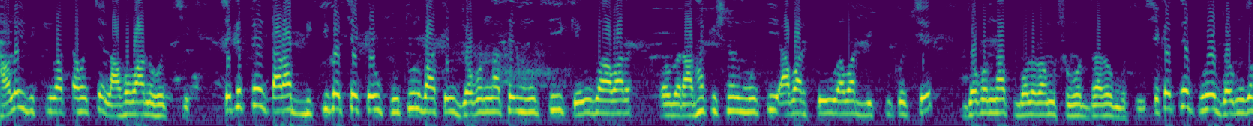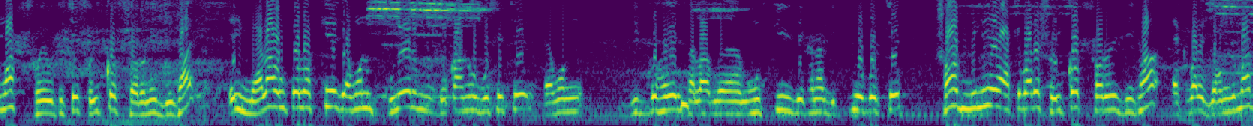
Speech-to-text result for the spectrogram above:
ভালোই বিক্রি বার্তা হচ্ছে, লাভবান হচ্ছে। সেক্ষেত্রে তারা বিক্রি করছে কেউ পুতুল বা কেউ জগন্নাথের মূর্তি, কেউ বা আবার রাধাকৃষ্ণের মূর্তি, আবার কেউ আবার বিক্রি করছে। জগন্নাথ, বলরাম সুভদ্রারও মূর্তি। সেক্ষেত্রে পুরো জমজমাট হয়ে উঠেছে সৈকত সরণী দীঘায়। এই মেলা উপলক্ষে যেমন ফুলের দোকানও বসেছে, তেমন বিগ্রহের মেলা মূর্তি যেখানে বিক্রিও করছে। সব মিলিয়ে একেবারে সৈকত সরণী দীঘা, একেবারে জমজমাট,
